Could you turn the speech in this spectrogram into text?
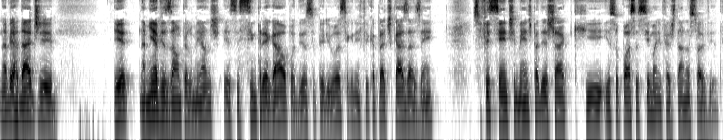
na verdade, e na minha visão, pelo menos, esse se entregar ao poder superior significa praticar zazen suficientemente para deixar que isso possa se manifestar na sua vida.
